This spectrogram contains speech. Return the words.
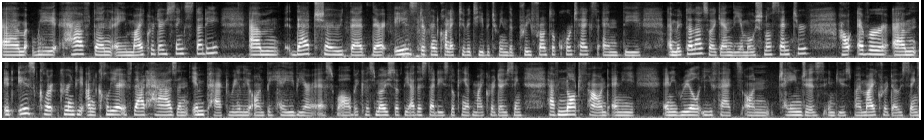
Um, we have done a microdosing study um, that showed that there is different connectivity between the prefrontal cortex and the amygdala, so again, the emotional center. However, um, it is cl- currently unclear if that has an impact really on behavior as well, because most of the other studies looking at microdosing have not found any any real effects on changes induced by microdosing.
